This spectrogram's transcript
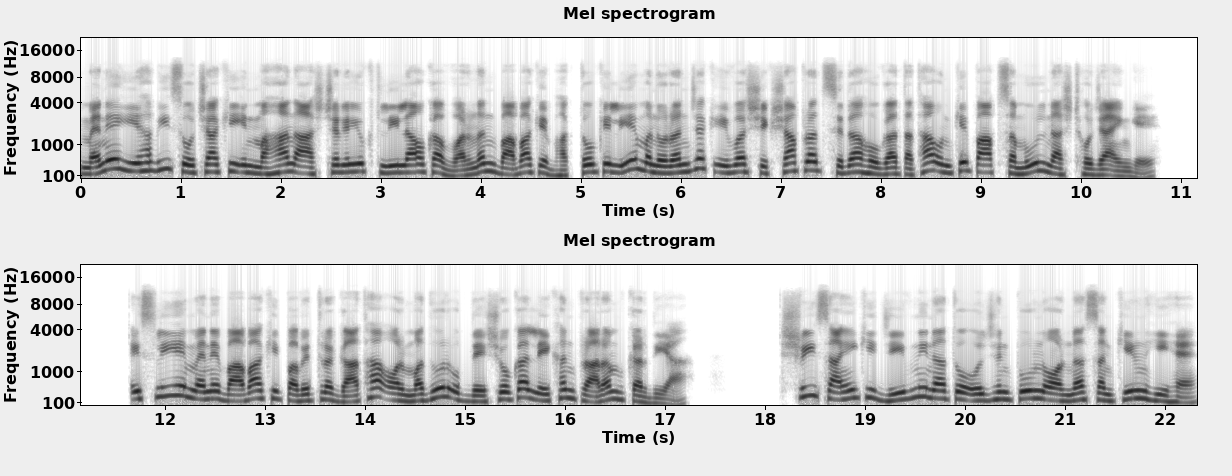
मैंने यह भी सोचा कि इन महान आश्चर्ययुक्त लीलाओं का वर्णन बाबा के भक्तों के लिए मनोरंजक एवं शिक्षाप्रद सिद्ध होगा तथा उनके पाप समूल नष्ट हो जाएँगे। इसलिए मैंने बाबा की पवित्र गाथा और मधुर उपदेशों का लेखन प्रारंभ कर दिया। श्री साई की जीवनी न तो उलझनपूर्ण और न संकीर्ण ही है,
